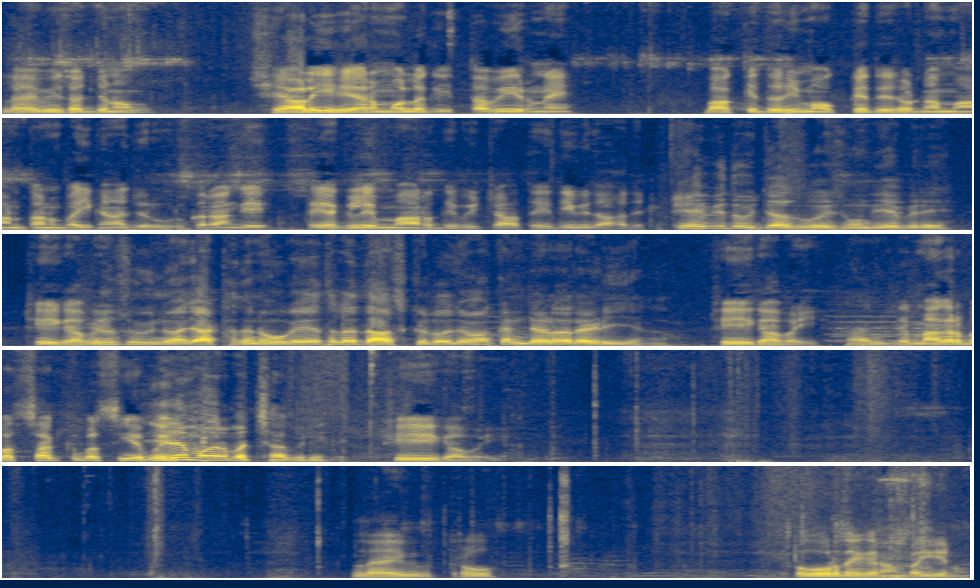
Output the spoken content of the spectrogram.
ਲੈ ਵੀ ਸੱਜਣੋ 46000 ਮੁੱਲ ਕੀਤਾ ਵੀਰ ਨੇ। ਬਾਕੀ ਤੁਸੀਂ ਮੌਕੇ ਤੇ ਤੁਹਾਡਾ ਮਾਨਤਾਨ ਬਾਈ ਕਹਿੰਦਾ ਜ਼ਰੂਰ ਕਰਾਂਗੇ ਤੇ ਅਗਲੇ ਮਾਰ ਦੇ ਵਿੱਚ ਆ ਤੇ ਇਹਦੀ ਵੀ ਦੱਸ ਦੇ। ਇਹ ਵੀ ਦੂਜਾ ਸੂਈ ਸੁੰਦੀ ਹੈ ਵੀਰੇ। ਠੀਕ ਆ ਬਾਈ। ਇਹਨੂੰ ਸੂਈ ਨੂੰ ਅੱਜ 8 ਦਿਨ ਹੋ ਗਏ ਥੱਲੇ 10 ਕਿਲੋ ਜਮਾ ਕੰਡੇ ਵਾਲਾ ਰੈਡੀ ਹੈਗਾ ਠੀਕ ਆ ਬਾਈ। ਤੇ ਮਗਰ ਬੱਸਾ ਕਿ ਬੱਸੀ ਬਾਈ? ਇਹਦੇ ਮਗਰ ਬੱਚਾ ਵੀਰੇ। ਠੀਕ ਆ ਬਾਈ। ਲੈ ਵੀ ਮਿੱਤਰੋ ਤੋਰ ਦੇ ਕਰਾਂ ਬਾਈ ਇਹਨੂੰ।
